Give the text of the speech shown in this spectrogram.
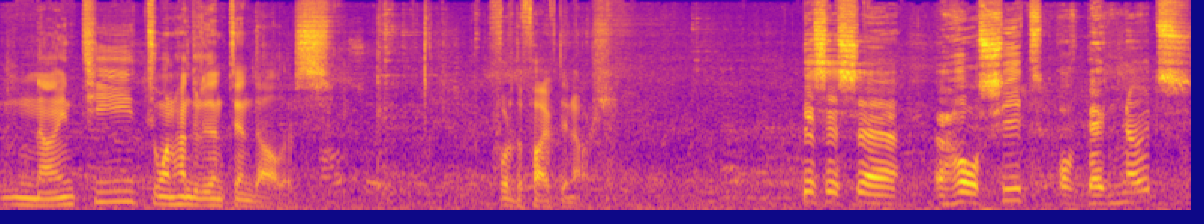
90 to 110 dollars for the five dinars. This is uh, a whole sheet of banknotes.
